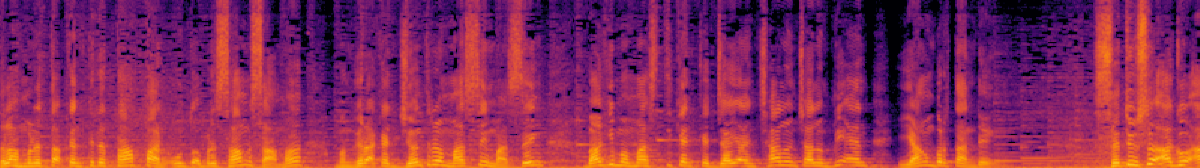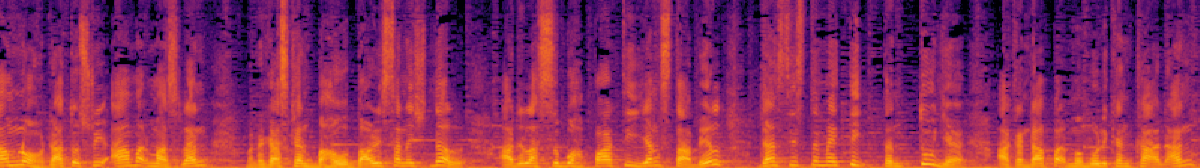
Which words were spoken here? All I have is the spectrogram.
telah menetapkan ketetapan untuk bersama-sama menggerakkan jentera masing-masing bagi memastikan kejayaan calon-calon BN yang bertanding. Setiausaha Agung AMNO Datuk Seri Ahmad Mazlan menegaskan bahawa Barisan Nasional adalah sebuah parti yang stabil dan sistematik tentunya akan dapat memulihkan keadaan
